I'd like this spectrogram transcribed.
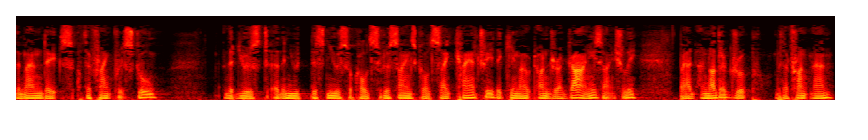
the mandates of the Frankfurt School that used uh, new, this new so-called pseudoscience called psychiatry that came out under a guise, actually, by another group with a front man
